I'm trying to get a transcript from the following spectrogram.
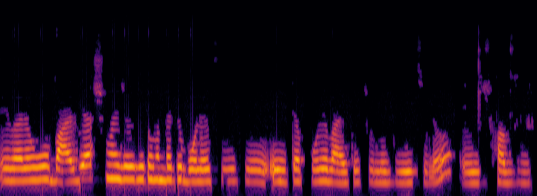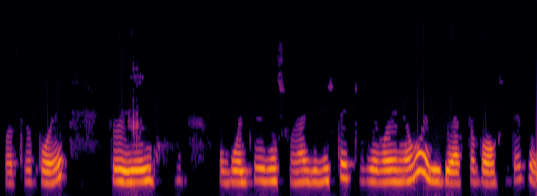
এবারে ও বাড়ি যাওয়ার সময় যদি তোমাদেরকে বলেছি যে এইটা পরে বাড়িতে চলে গিয়েছিল, এই সব জিনিসপত্র পরে, তো এই ও বলছে যে সোনার জিনিসটা কী করে নেব, দিদি একটা বক্স দেবে।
